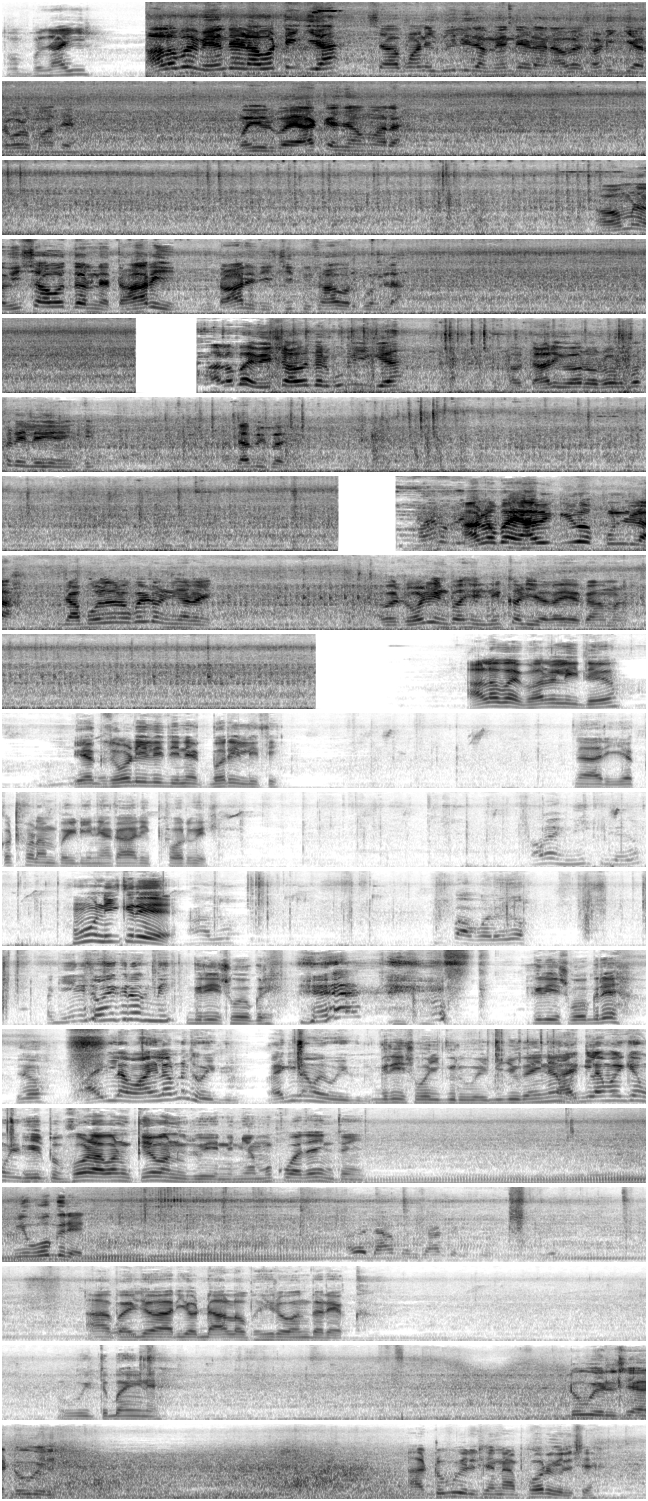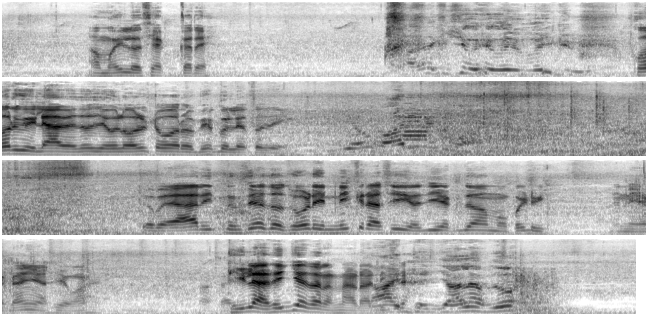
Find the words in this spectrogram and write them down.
તો જાય હાલો ભાઈ, મેંદેડા વટી ગયા. ચા પાણી પી લીધા મેંદેડાને. હવે ચડી ગયા રોડ માથે. મયુરભાઈ આકે છે અમારા. હમણાં વિસાવદર ને ધારી, ધારીથી સાવર સાવરકુંડલા. હાલો ભાઈ, વિસાવદર ભૂકી ગયા. હવે ધારી વાળો રોડ પકડી લઈએ અહીંથી. ડાબી બાજુ. હાલો ભાઈ, આવી ગયો કુંડલા. જ્યાં બોલેરો પડ્યો ને યાર હવે દોડીને પછી નીકળીએ કઈ ગામડા હાલો ભાઈ, ભરી લીધો એક જોડી લીધી ને એક ભરી લીધી. દારી, એક કઠોળામાં પડી ને એક આરી ફોર વ્હીલ હવે નીકળી જો હું નીકળે? હા જો. ટીપા પડે જો. ગીરી ગ્રીસ ઓગરે જો આગલામાં આગલામાં નથી હોઈ ગયું આગલામાં હોય ગયું ગ્રીસ હોય ગયું હોય બીજું કઈ ના હોય. આગલામાં કેમ હોય એ તો ફોડાવાનું કહેવાનું જોઈએ ને ત્યાં મૂકવા જાય ને ત્યાં. એ ડામર આ ભાઈ જો આર્યો ડાલો ભર્યો અંદર એક. ઉઈત બાઈને ટુ વ્હીલ છે આ ટુ વ્હીલ આ ટુ વ્હીલ છે ને આ ફોર વ્હીલ છે. આ મહિલો ચેક કરે. ફોર વ્હીલ આવે તો જે ઓલો ઓલ્ટો વાળો ભેગો લેતો જાય. તો ભાઈ આ રીતનું છે તો થોડી નીકળ્યા છીએ હજી એક દવામાં પડી. અને એક અહીંયા છે વાહ. ઢીલા થઈ ગયા તારા નાડા આ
